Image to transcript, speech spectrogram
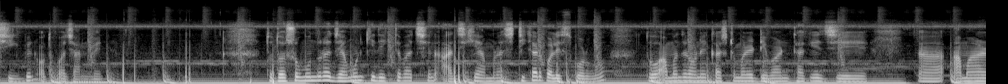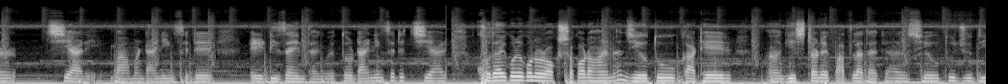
শিখবেন অথবা জানবেন। তো দর্শক বন্ধুরা, যেমন কি দেখতে পাচ্ছেন, আজকে আমরা স্টিকার পলিশ করব। তো আমাদের অনেক কাস্টমারের ডিমান্ড থাকে যে আমার চেয়ারে বা আমার ডাইনিং সেটে এই ডিজাইন থাকবে। তো ডাইনিং সেটের চেয়ার খোদাই করে কোনো নকশা করা হয় না, যেহেতু কাঠের গেজটা অনেক পাতলা থাকে। আর সেহেতু যদি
